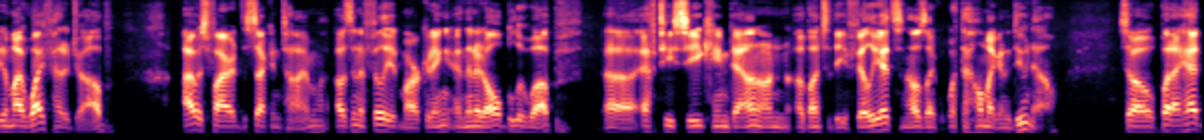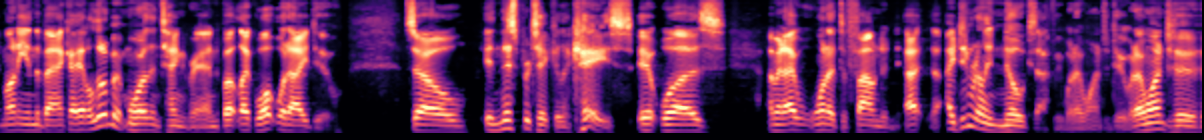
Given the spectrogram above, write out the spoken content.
you know, my wife had a job. I was fired the second time. I was in affiliate marketing, and then it all blew up. Uh, FTC came down on a bunch of the affiliates, and I was like, "What the hell am I going to do now?" So, but I had money in the bank. I had a little bit more than ten grand, but like, what would I do? So, in this particular case, it was. I mean, I wanted to found an. I, I didn't really know exactly what I wanted to do, but I wanted to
